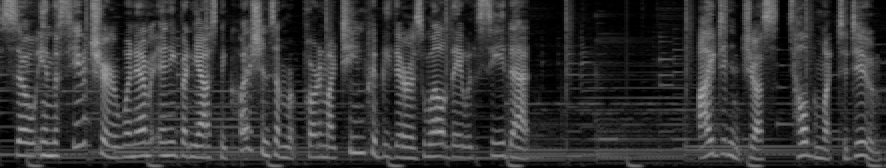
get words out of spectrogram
so in the future, whenever anybody asked me questions, I'm part of my team could be there as well. They would see that I didn't just tell them what to do.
